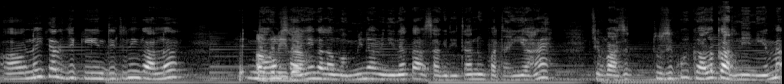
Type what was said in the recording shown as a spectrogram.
ਆ ਨਹੀਂ ਚੱਲ ਯਕੀਨ ਦੀ ਤੇ ਨਹੀਂ ਗੱਲ। ਮੈਂ ਹੁਣ ਅਗਲੀ ਦਾ- ਸਾਰੀਆਂ ਗੱਲਾਂ ਮੰਮੀ ਨਾਲ ਵੀ ਨਹੀਂ ਨਾ ਕਰ ਸਕਦੀ ਤੁਹਾਨੂੰ ਪਤਾ ਹੀ ਆ ਹੈ। ਤੇ ਬਸ ਤੁਸੀਂ ਕੋਈ ਗੱਲ ਕਰਨੀ ਨਹੀਂ ਹੈ। ਮੈਂ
